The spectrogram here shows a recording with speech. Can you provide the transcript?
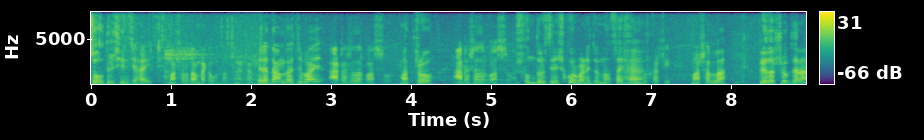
চৌত্রিশ ইঞ্চি হাইট মার্শাল্লাহ দামটা কেমন চাচ্ছেন এটা? এটার দাম যাচ্ছে ভাই আঠাশ হাজার পাঁচশো। মাত্র আঠাশ হাজার পাঁচশো। সুন্দর জিনিস কোরবানির জন্য চাই হ্যাঁ। সুন্দর খাসি মাশাল্লাহ প্রিয় দর্শক যারা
